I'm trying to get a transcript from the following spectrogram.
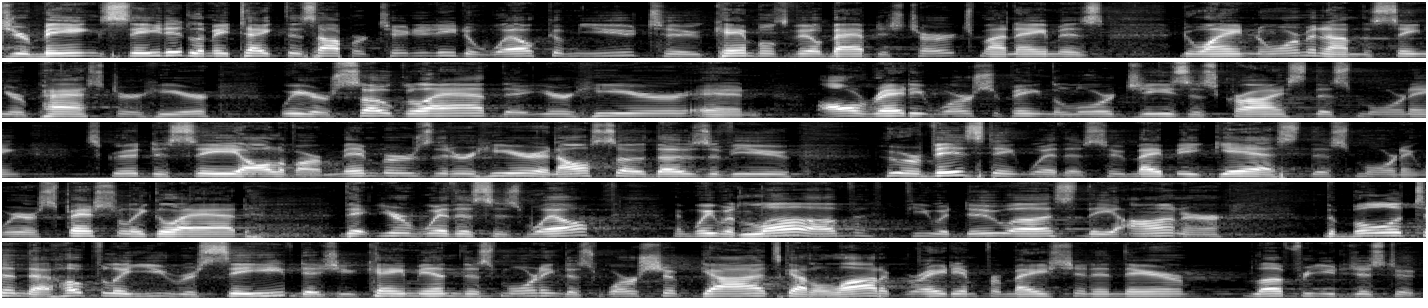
As you're being seated, let me take this opportunity to welcome you to Campbellsville Baptist Church. My name is Dwayne Norman. I'm the senior pastor here. We are so glad that you're here and already worshiping the Lord Jesus Christ this morning. It's good to see all of our members that are here and also those of you who are visiting with us who may be guests this morning. We're especially glad that you're with us as well. And we would love if you would do us the honor the bulletin that hopefully you received as you came in this morning, this worship guide's got a lot of great information in there. Love for you to just to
